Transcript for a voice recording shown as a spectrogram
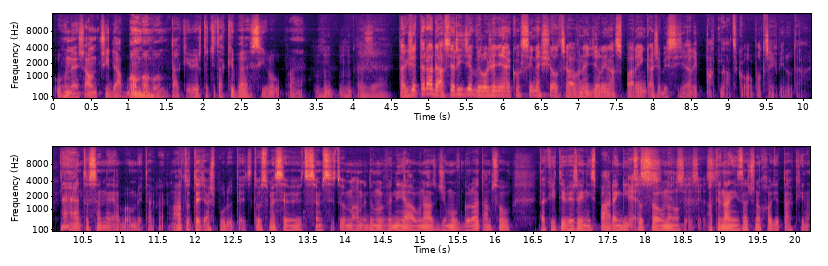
uhneš a on přijde a bom, bom, bom, taky, víš, to ti taky bere sílu úplně. Mhm, mhm. Takže Takže teda dá se říct, že vyloženě jako si nešel třeba v neděli na sparring a že by si dělali 15 kol po třech minutách. ne, to jsem nejel bomby takhle. A to teď až půjdu teď, to jsme si, to jsem si, to máme domluvený a u nás v gymu v Gole, tam jsou takový ty veřejný sparingy, co jsou, no. yes, yes, yes. A ty na nich začnou chodit taky, no.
